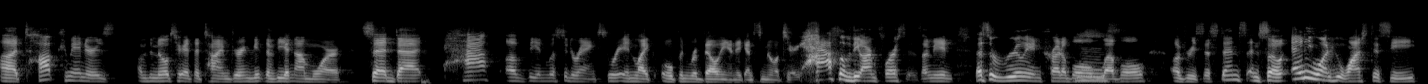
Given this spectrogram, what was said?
uh, top commanders of the military at the time during the Vietnam War said that half of the enlisted ranks were in like open rebellion against the military. Half of the armed forces. I mean, that's a really incredible mm. level of resistance. And so anyone who wants to see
